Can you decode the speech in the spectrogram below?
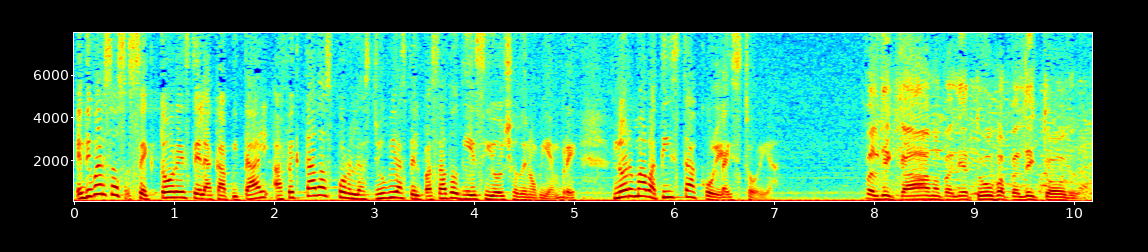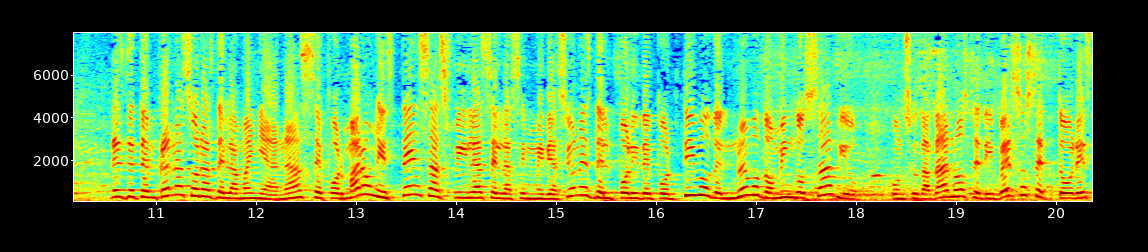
en diversos sectores de la capital afectadas por las lluvias del pasado 18 de noviembre. Norma Batista con la historia. Perdí cama, perdí estufa, perdí todo. Desde tempranas horas de la mañana se formaron extensas filas en las inmediaciones del Polideportivo del Nuevo Domingo Sabio, con ciudadanos de diversos sectores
